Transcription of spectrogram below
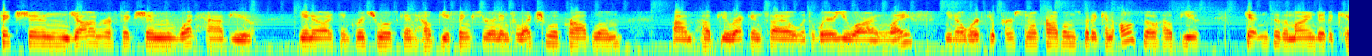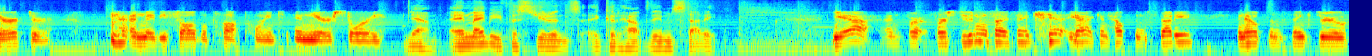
fiction, genre fiction, what have you. You know, I think rituals can help you think through an intellectual problem, um, help you reconcile with where you are in life, you know, work your personal problems, but it can also help you get into the mind of a character and maybe solve a plot point in your story. Yeah, and maybe for students, it could help them study. Yeah, and for for students, I think yeah, yeah, it can help them study and help them think through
